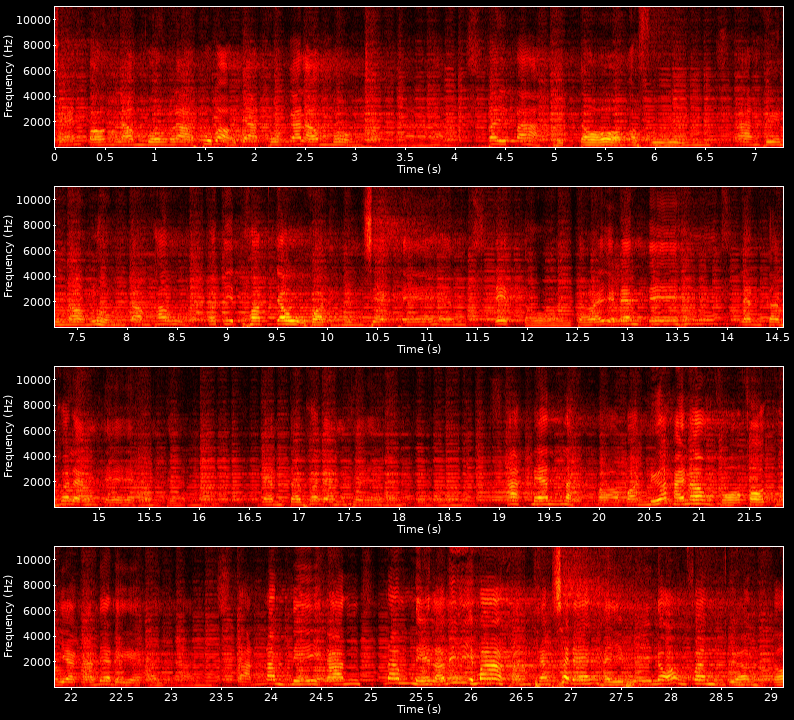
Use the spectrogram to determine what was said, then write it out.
เสียงกองลำวงลาผู้เบาจากคงกะลำวงเท่านาไปป้าเห็ดตองฟืนางคืนน้องลงตำเขาก็จิตฮอดเจ้าพอด้ยินเสียงแทนเด็ดต่อยต่อยเล่นเตะเล่นต่อยเพื่อเล่นแต่แทนเล่นแต่เพื่อเล่นแทนหักแม่นละบ่าบ่เนื้อให้น้องขอขอเคลียร์กันเนี่ยเดียไอกันการนำนี้กันนำนี่ละมีมาขันแข่งแสดงให้พี่น้องฟังเรื่องต่อ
